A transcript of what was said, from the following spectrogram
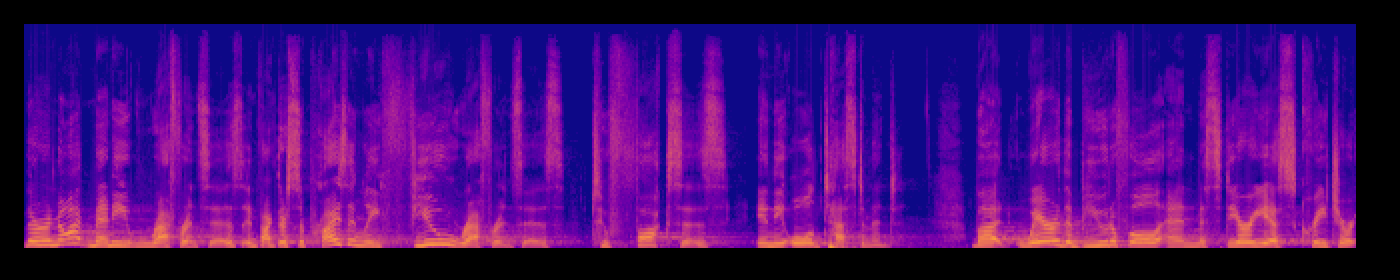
There are not many references, in fact, there's surprisingly few references to foxes in the Old Testament. But where the beautiful and mysterious creature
